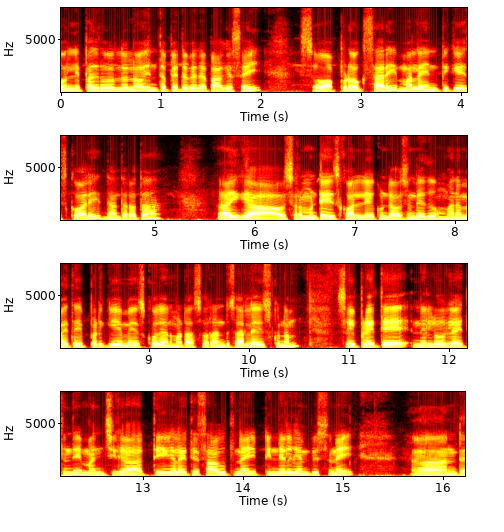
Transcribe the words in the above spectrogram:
ఓన్లీ పది రోజులలో ఇంత పెద్ద పెద్ద పాకేస్తాయి సో అప్పుడు ఒకసారి మళ్ళీ ఎన్పికి వేసుకోవాలి. దాని తర్వాత ఇక అవసరం ఉంటే వేసుకోవాలి లేకుంటే అవసరం లేదు. మనమైతే ఇప్పటికి ఏం వేసుకోవాలి అనమాట సో రెండు సార్లు వేసుకున్నాం. సో ఇప్పుడైతే నెల రోజులు అవుతుంది. మంచిగా తీగలు అయితే సాగుతున్నాయి పిందెలు కనిపిస్తున్నాయి. అండ్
